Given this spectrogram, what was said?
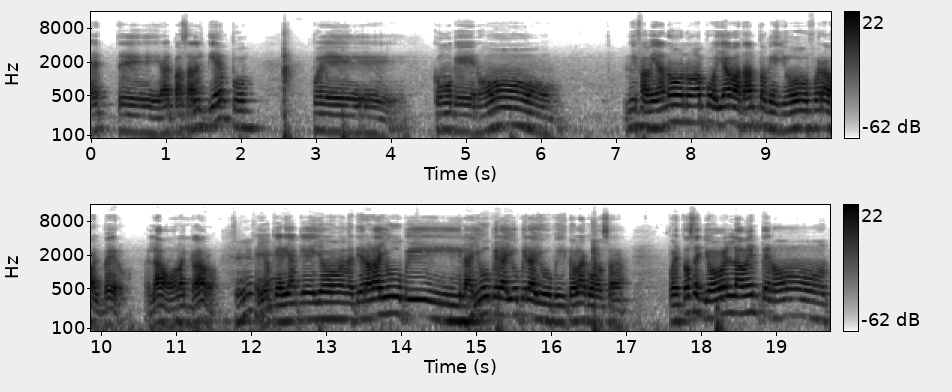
Este, al pasar el tiempo, pues como que no, mi familia no, no apoyaba tanto que yo fuera barbero, ¿verdad? Vamos a hablar claro. Sí, sí. Ellos querían que yo me metiera a la Yupi, y la Yupi, la Yupi, la Yupi, y toda la cosa. Pues entonces yo en la mente no,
